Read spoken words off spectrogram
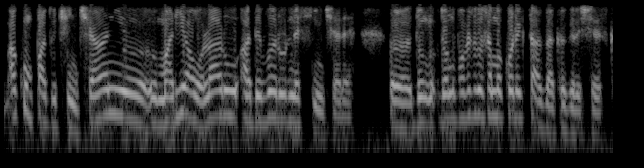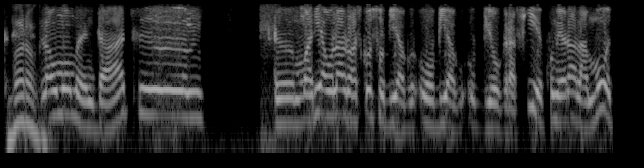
acum 4-5 ani, Maria Olaru, adevăruri nesincere. Domnul, domnul Popescu să mă corectați dacă greșesc. Vă rog. La un moment dat, Maria Olaru a scos o, bio, o, bio, o biografie, cum era la mod,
